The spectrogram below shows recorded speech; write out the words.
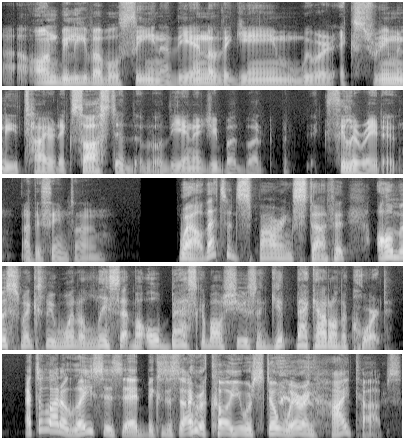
unbelievable scene. At the end of the game, we were extremely tired, exhausted of the energy, but but but exhilarated at the same time. Wow, that's inspiring stuff. It almost makes me want to lace up my old basketball shoes and get back out on the court. That's a lot of laces, Ed, because as I recall, you were still wearing high tops.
